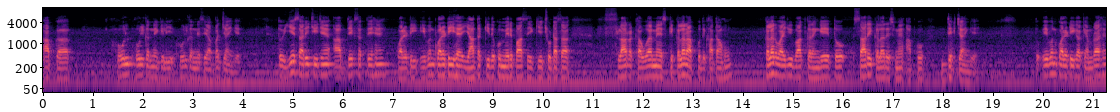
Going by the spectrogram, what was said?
आपका होल होल करने के लिए, होल करने से आप बच जाएँगे। तो ये सारी चीज़ें आप देख सकते हैं। क्वालिटी एवन क्वालिटी है। यहाँ तक कि देखो मेरे पास एक ये छोटा सा फ्लार रखा हुआ है। मैं इसके कलर आपको दिखाता हूँ। कलर वाइज भी बात करेंगे तो सारे कलर इसमें आपको दिख जाएँगे। तो ए वन क्वालिटी का कैमरा है।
